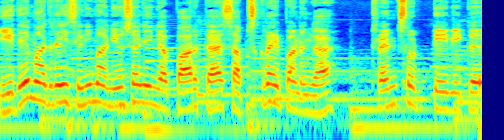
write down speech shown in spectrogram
இதே மாதிரி சினிமா நியூஸை நீங்கள் பார்க்க சப்ஸ்கிரைப் பண்ணுங்க. ட்ரெண்ட்ஸ் டிவிக்கு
